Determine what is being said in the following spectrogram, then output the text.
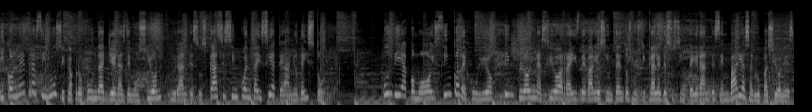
y con letras y música profunda llenas de emoción durante sus casi 57 años de historia. Un día como hoy, 5 de julio, Pink Floyd nació a raíz de varios intentos musicales de sus integrantes en varias agrupaciones.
